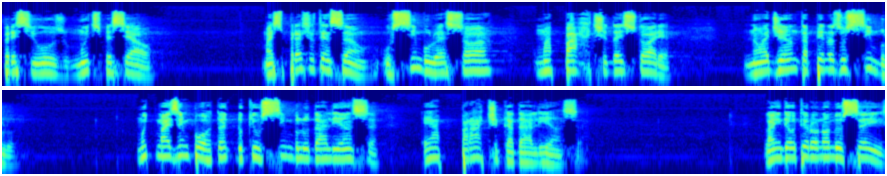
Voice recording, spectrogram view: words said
precioso, muito especial. Mas preste atenção: o símbolo é só uma parte da história. Não adianta apenas o símbolo. Muito mais importante do que o símbolo da aliança é a prática da aliança. Lá em Deuteronômio 6,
